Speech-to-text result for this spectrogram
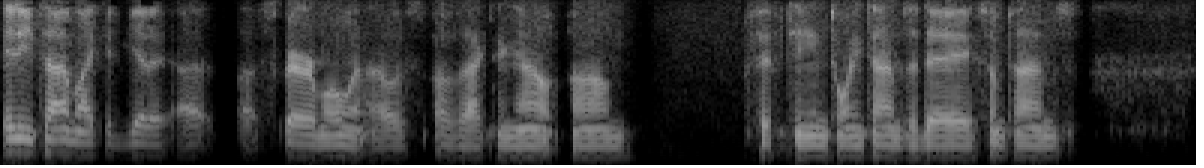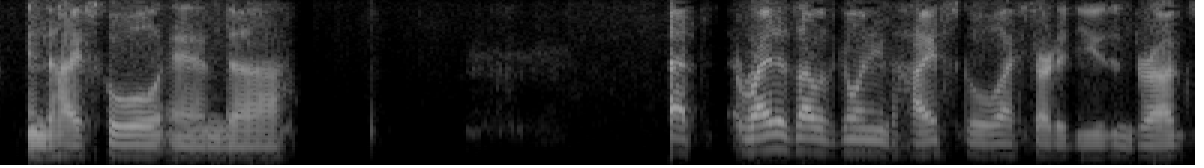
anytime I could get a, a, a spare moment, I was I was acting out um, 15, 20 times a day, sometimes into high school, and uh, at right as I was going into high school, I started using drugs.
